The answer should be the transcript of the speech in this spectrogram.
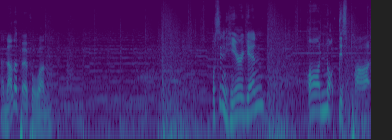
Another purple one. What's in here again? Oh, not this part.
